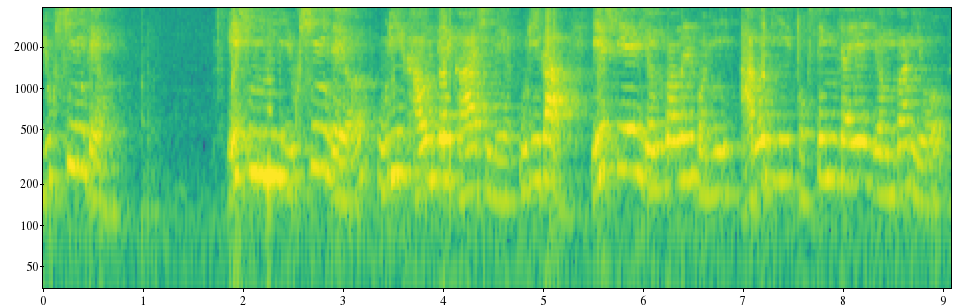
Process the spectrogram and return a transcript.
육신이 되어 예수님이 육신이 되어 우리 가운데 거하심에 우리가 예수의 영광을 보니 아버지 독생자의 영광이요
